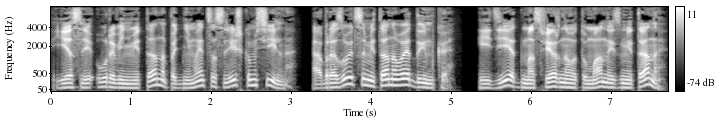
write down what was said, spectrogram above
если уровень метана поднимается слишком сильно. Образуется метановая дымка. Идея атмосферного тумана из метана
